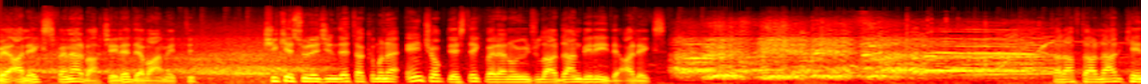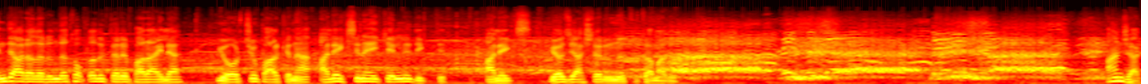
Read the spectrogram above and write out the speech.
Ve Alex Fenerbahçe ile devam etti. Şike sürecinde takımına en çok destek veren oyunculardan biriydi Alex. Taraftarlar kendi aralarında topladıkları parayla Yoğurtçu Parkı'na Alex'in heykelini dikti. Alex gözyaşlarını tutamadı. Ancak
